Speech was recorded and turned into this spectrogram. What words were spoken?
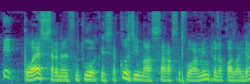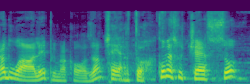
e può essere nel futuro che sia così, ma sarà sicuramente una cosa graduale, prima cosa. Certo. Come è successo,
